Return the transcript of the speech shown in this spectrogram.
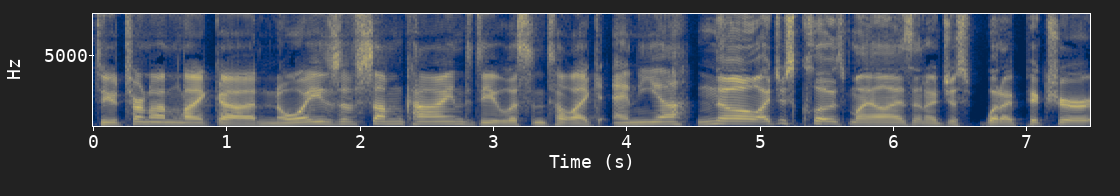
Do you turn on like a noise of some kind? Do you listen to like Enya? No, I just close my eyes and I just, what I picture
